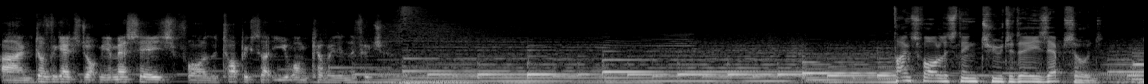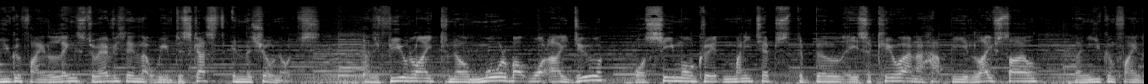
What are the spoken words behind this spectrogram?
And don't forget to drop me a message for the topics that you want covered in the future. Thanks for listening to today's episode. You can find links to everything that we've discussed in the show notes. And if you'd like to know more about what I do or see more great money tips to build a secure and a happy lifestyle, then you can find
